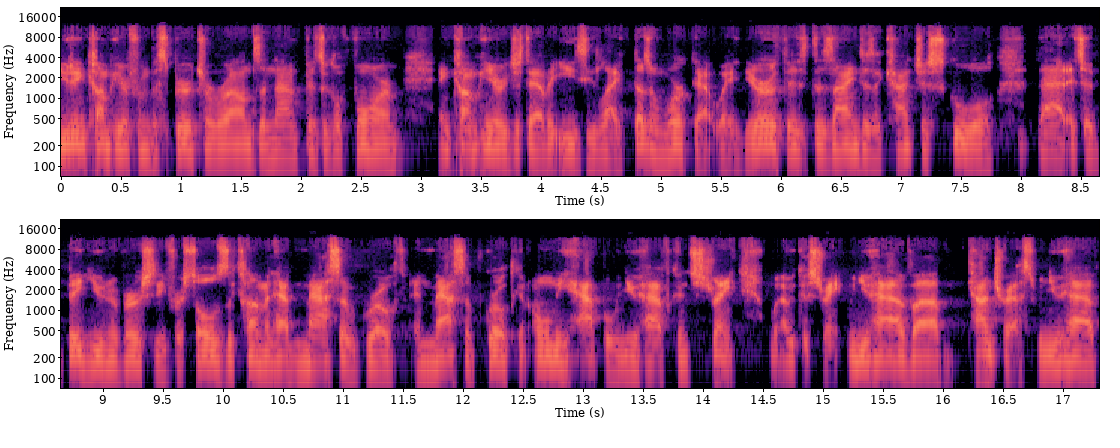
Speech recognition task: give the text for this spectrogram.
You didn't come here from the spiritual realms and non physical form and come here just to have an easy life. It doesn't work that way. The earth is designed as a conscious school that it's a big university for souls to come and have massive growth. And massive growth can only happen when you have constraint, constraint, when you have uh, contrast, when you have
